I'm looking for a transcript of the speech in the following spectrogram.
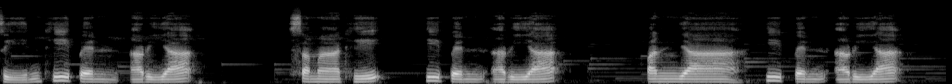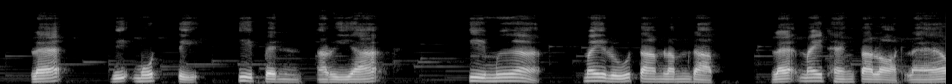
ศีลที่เป็นอริยะ สมาธิที่เป็นอริยะ ปัญญาที่เป็นอริยะ และวิมุตติที่เป็นอริยะ ที่เมื่อไม่รู้ตามลำดับ และไม่แทงตลอดแล้ว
